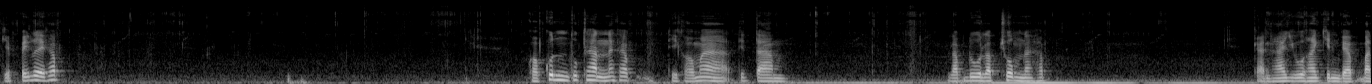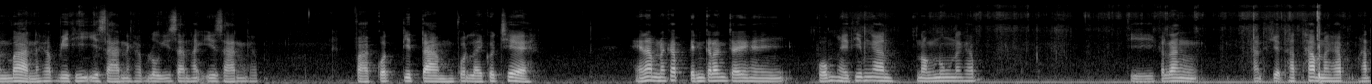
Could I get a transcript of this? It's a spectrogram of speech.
เก็บไปเลยครับ ขอบคุณทุกท่านนะครับ ที่เขามาติดตาม รับดูรับชมนะครับ การหาอยู่หากินแบบบ้านๆนะครับ วิธีอีสานนะครับโลกอีสานฮักอีสานครับ ฝากกดติดตามกดไลค์กดแชร์ ให้นำนะครับ เป็นกำลังใจให้ผมให้ทีมงานน้องนุ่งนะครับ ที่กำลังหัดเขียนหัดทำนะครับ หัด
